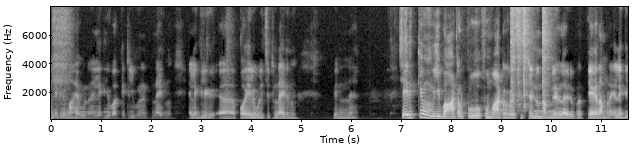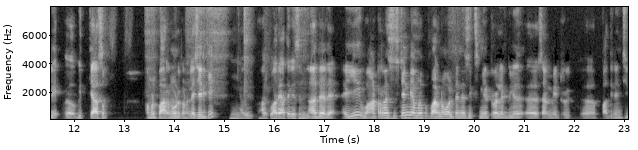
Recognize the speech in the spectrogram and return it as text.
അല്ലെങ്കിൽ മഴ വീണു അല്ലെങ്കിൽ ബക്കറ്റിൽ വീണിട്ടുണ്ടായിരുന്നു. അല്ലെങ്കിൽ പുയൽ കുളിച്ചിട്ടുണ്ടായിരുന്നു. പിന്നെ ശരിക്കും ഈ വാട്ടർ പ്രൂഫും വാട്ടർ റെസിസ്റ്റന്റും തമ്മിലുള്ള ഒരു പ്രത്യേകത നമ്മൾ അല്ലെങ്കിൽ വ്യത്യാസം നമ്മൾ പറഞ്ഞു കൊടുക്കണം അല്ലേ ശരിക്കും? അത് ആർക്കും അറിയാത്ത കേസ് അതെ അതെ. ഈ വാട്ടർ റെസിസ്റ്റന്റ് നമ്മളിപ്പോൾ പറഞ്ഞ പോലെ തന്നെ സിക്സ് മീറ്റർ അല്ലെങ്കിൽ സെവൻ മീറ്റർ പതിനഞ്ച്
